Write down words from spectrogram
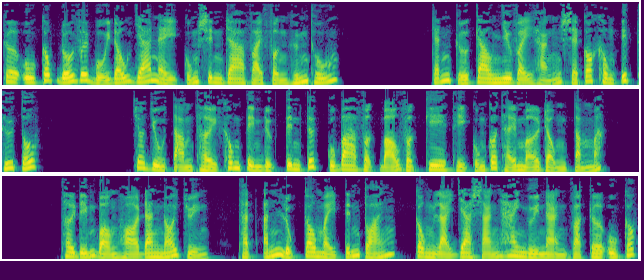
Cơ u cốc đối với buổi đấu giá này cũng sinh ra vài phần hứng thú. Cánh cửa cao như vậy hẳn sẽ có không ít thứ tốt. Cho dù tạm thời không tìm được tin tức của ba vật bảo vật kia thì cũng có thể mở rộng tầm mắt. Thời điểm bọn họ đang nói chuyện, thạch ánh lục câu mày tính toán, công lại gia sản hai người nàng và cơ u cốc.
